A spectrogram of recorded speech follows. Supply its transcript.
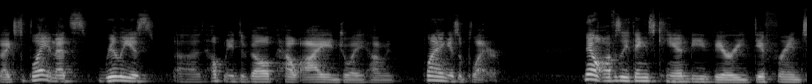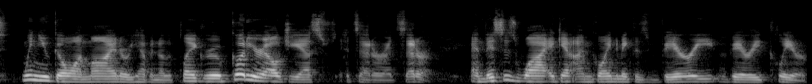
likes to play and that's really has uh, helped me develop how i enjoy how playing as a player now obviously things can be very different when you go online or you have another play group go to your lgs etc etc and this is why again i'm going to make this very very clear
